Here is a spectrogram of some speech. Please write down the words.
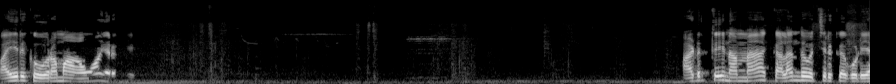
பயிருக்கு உரமாகவும் இருக்குது அடுத்து நம்ம கலந்து வச்சிருக்கக்கூடிய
